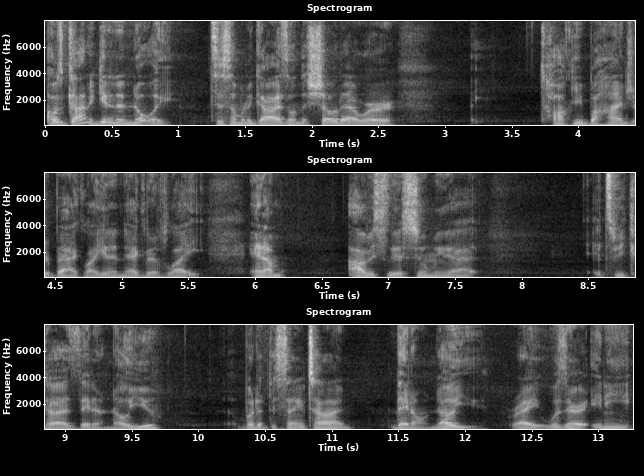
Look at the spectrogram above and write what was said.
I was kind of getting annoyed to some of the guys on the show that were talking behind your back, like in a negative light. And I'm obviously assuming that it's because they don't know you, but at the same time, they don't know you, right? Was there any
